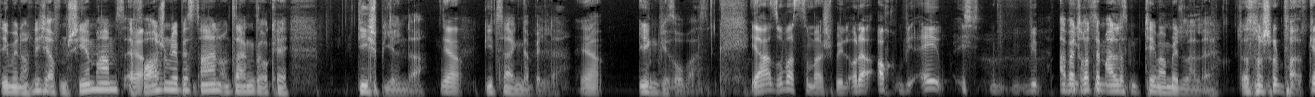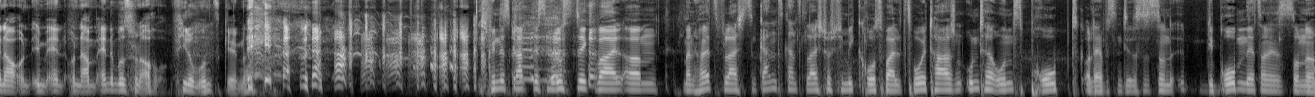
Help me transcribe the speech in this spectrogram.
den wir noch nicht auf dem Schirm haben, das erforschen wir bis dahin und sagen so, okay, die spielen da. ja, Die zeigen da Bilder. ja. Irgendwie sowas. Ja, sowas zum Beispiel. Oder auch, ey, ich, wie, Aber wie, trotzdem alles mit Thema Mittelalter. Das muss schon passen. Genau, und, im, End- und am Ende muss schon auch viel um uns gehen. Ne? Ich finde es gerade ein bisschen lustig, weil ähm, man hört es vielleicht ganz, ganz leicht durch die Mikros, weil zwei Etagen unter uns probt, oder das sind die- das ist so eine, die proben jetzt, sondern es ist so eine,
